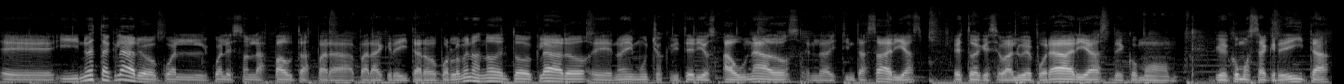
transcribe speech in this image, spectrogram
y no está claro cuál- cuáles son las pautas para, para acreditar, o por lo menos no del todo claro, no hay muchos criterios aunados en las distintas áreas, esto de que se evalúe por áreas, de cómo, de cómo se acredita,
